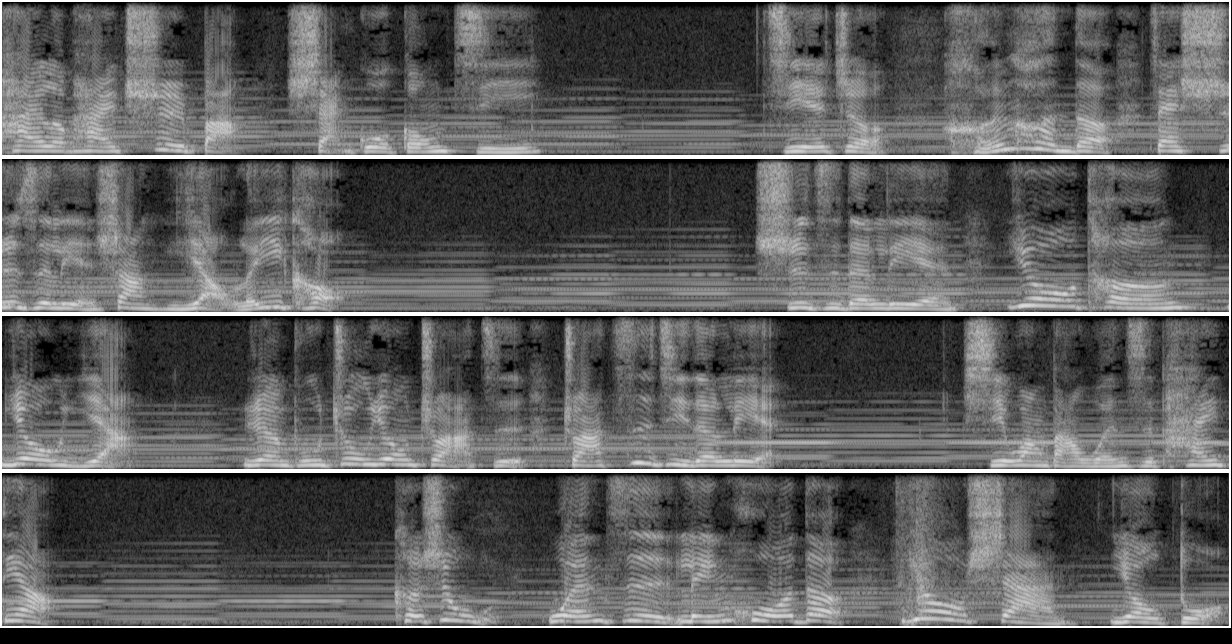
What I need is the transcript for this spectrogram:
拍了拍翅膀。闪过攻击，接着狠狠的在狮子脸上咬了一口。狮子的脸又疼又痒，忍不住用爪子抓自己的脸，希望把蚊子拍掉。可是蚊子灵活的又闪又躲，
